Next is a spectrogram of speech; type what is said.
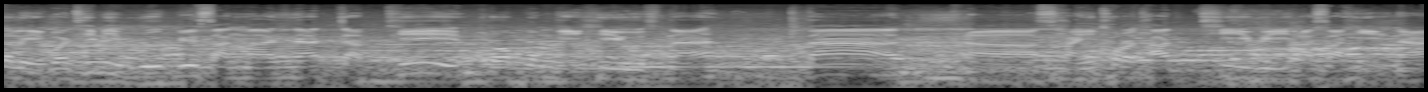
มงบ้งโอตริวันที่มีบิวซังมานี่นะจัดที่โรบงกิฮิลส์นะหน้าสถานีโทรทัศน์ทีวีอาซาฮินะ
